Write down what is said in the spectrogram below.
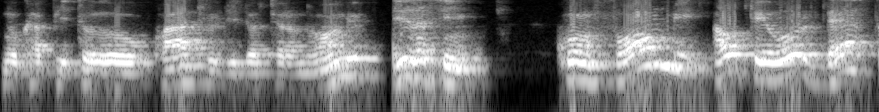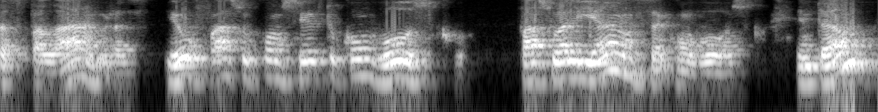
no capítulo 4 de Deuteronômio. Diz assim: Conforme ao teor destas palavras, eu faço concerto convosco, faço aliança convosco então,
